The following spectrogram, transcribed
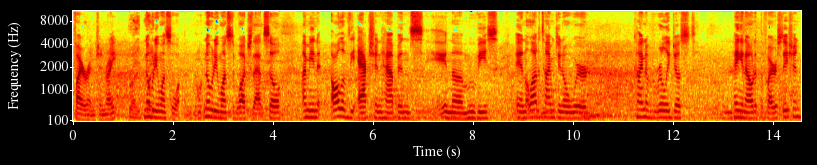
fire engine, right? Right. Nobody right. wants to. Nobody wants to watch that. So, I mean, all of the action happens in the movies, and a lot of times, you know, we're kind of really just hanging out at the fire station.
